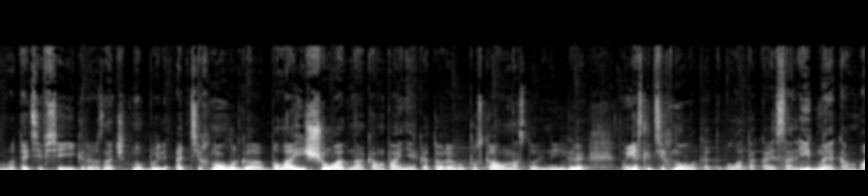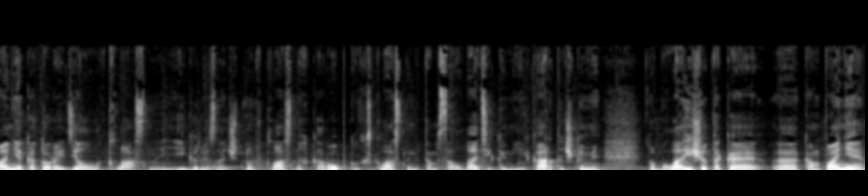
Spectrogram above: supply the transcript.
вот эти все игры, значит, ну, были от технолога, была еще одна компания, которая выпускала настольные игры. Но если технолог это была такая солидная компания, которая делала классные игры, значит, ну, в классных коробках с классными там солдатиками и карточками, то была еще такая э, компания,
